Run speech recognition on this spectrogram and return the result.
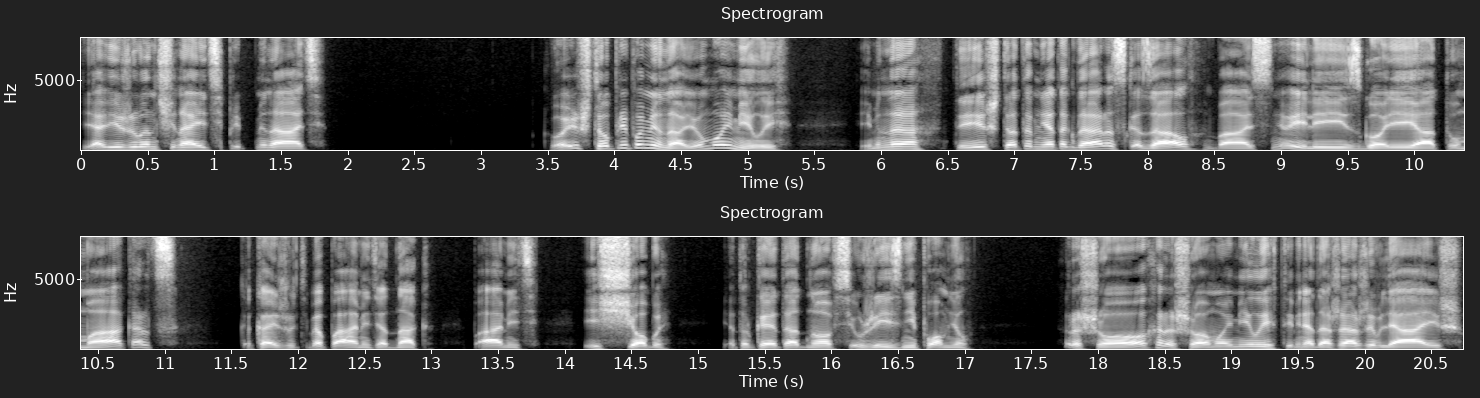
Я вижу, вы начинаете припоминать. Кое-что припоминаю, мой милый. Именно ты что-то мне тогда рассказал, басню или из горя от ума, кажется. Какая же у тебя память, однако. Память. Еще бы. Я только это одно всю жизнь не помнил. Хорошо, хорошо, мой милый, ты меня даже оживляешь.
